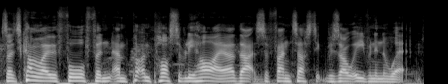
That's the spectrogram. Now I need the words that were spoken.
so to come away with fourth and, and, and possibly higher. That's a fantastic result, even in the wet.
